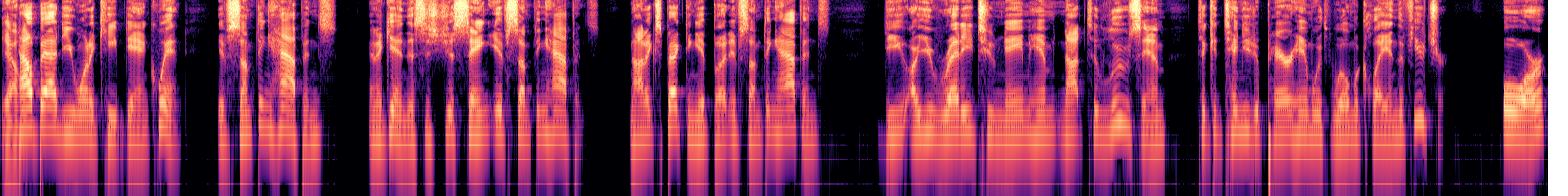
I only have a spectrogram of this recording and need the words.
Yeah. How bad do you want to keep Dan Quinn? If something happens, and again, this is just saying if something happens, not expecting it, but if something happens, do you are you ready to name him, not to lose him, to continue to pair him with Will McClay in the future? Or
